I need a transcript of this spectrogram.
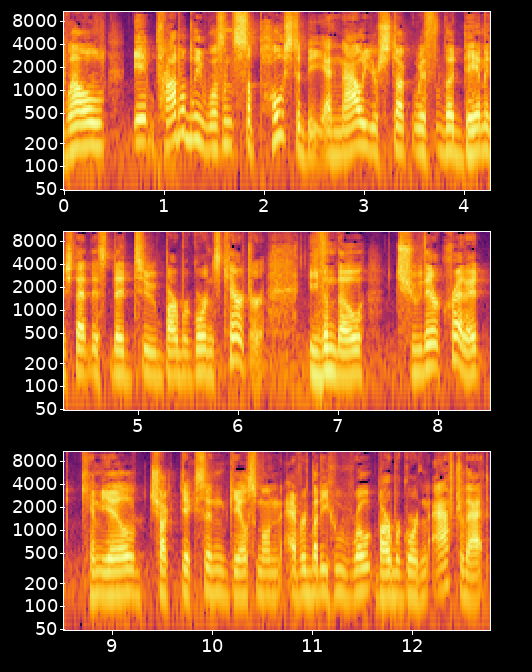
Well, it probably wasn't supposed to be, and now you're stuck with the damage that this did to Barbara Gordon's character. Even though, to their credit, Kim Yale, Chuck Dixon, Gail Simone, everybody who wrote Barbara Gordon after that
